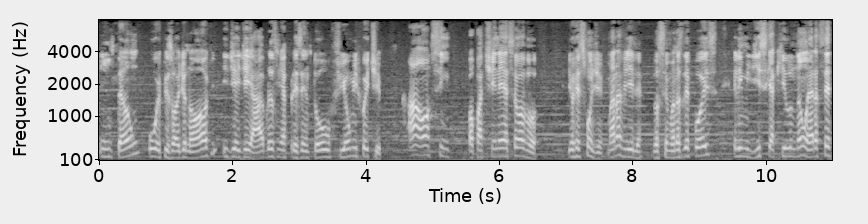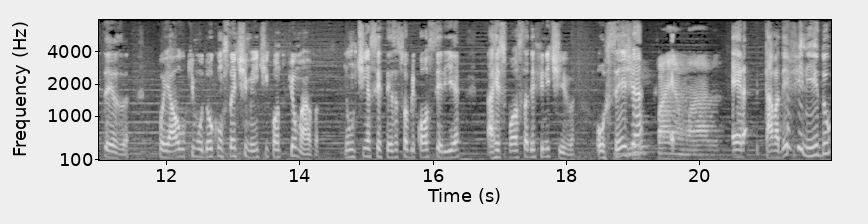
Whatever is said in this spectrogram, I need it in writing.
Então, o episódio 9 e J.J. Abrams me apresentou o filme e foi tipo: Ah, ó, sim, Palpatine é seu avô. E eu respondi: Maravilha. Duas semanas depois, ele me disse que aquilo não era certeza. Foi algo que mudou constantemente enquanto filmava. Não tinha certeza sobre qual seria a resposta definitiva. Ou seja, Meu pai amado. Era, tava definido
